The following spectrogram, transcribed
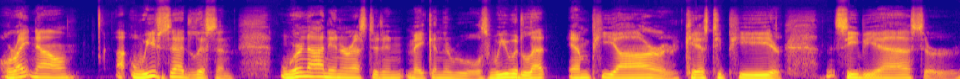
Well, right now, uh, we've said, listen, we're not interested in making the rules. We would let NPR or KSTP or CBS or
